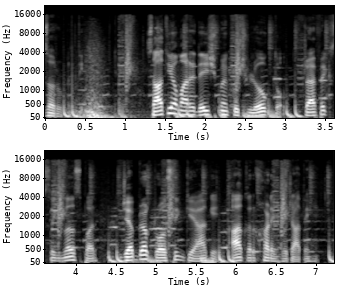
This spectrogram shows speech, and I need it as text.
ज़रूर मिलती है। साथियों, हमारे देश में कुछ लोग तो ट्रैफ़िक सिग्नल्स पर जेब्रा क्रॉसिंग के आगे आकर खड़े हो जाते हैं।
